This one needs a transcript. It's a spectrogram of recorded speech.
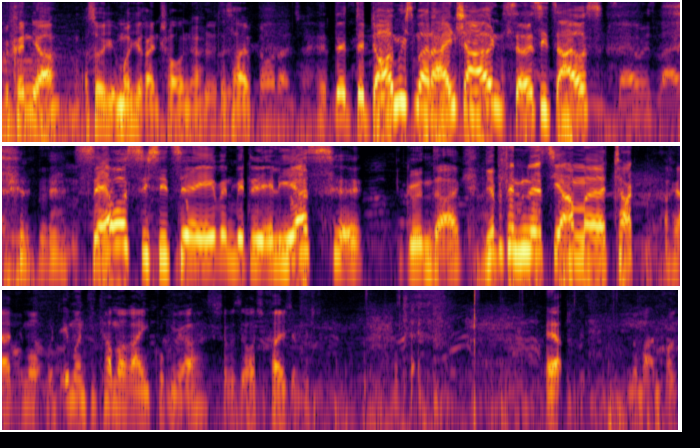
Wir können ja, also immer hier reinschauen, ja. Deshalb. Da, da, da müssen wir reinschauen, so sieht's aus. Servus, ich sitze hier eben mit Elias. Äh, Guten Tag. Wir befinden uns jetzt hier am äh, Tag. Ach ja, immer, und immer in die Kamera reingucken, ja. Ich habe es ja auch schon falsch erwischt. Ja. Nochmal anfangen.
